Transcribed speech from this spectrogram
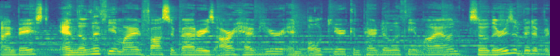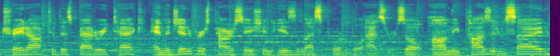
ion based. And the lithium iron phosphate batteries are heavier and bulkier compared to lithium ion, so there is a bit of a trade-off to this battery tech, and the Geneverse power station is less portable as a result. On the positive side,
